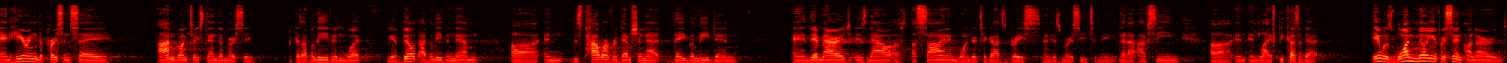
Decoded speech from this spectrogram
and hearing the person say, I'm going to extend them mercy because I believe in what we have built. I believe in them uh, and this power of redemption that they believed in. And their marriage is now a, a sign and wonder to God's grace and His mercy to me that I, have seen uh, in, in life because of that. It was one million percent unearned.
